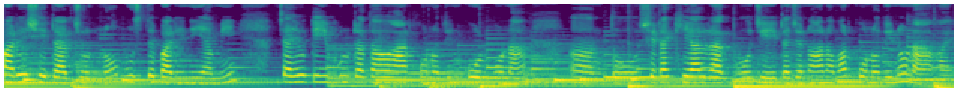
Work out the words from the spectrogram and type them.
পারে সেটার জন্য, বুঝতে পারিনি আমি। যাই হোক, এই ভুলটা তাও আর কোনো দিন করব না। তো সেটা খেয়াল রাখব যে এটা যেন আর আমার কোনো দিনও না হয়।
